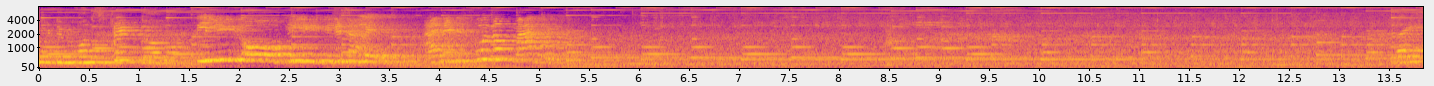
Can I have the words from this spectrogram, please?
going to demonstrate the POP display and it is full of magic. Like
